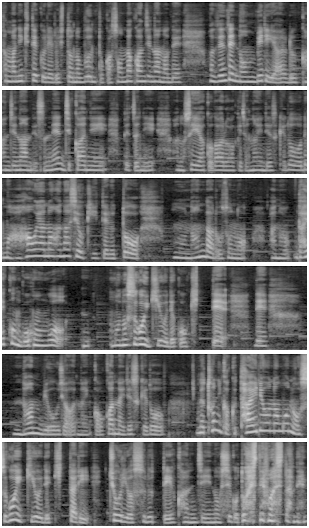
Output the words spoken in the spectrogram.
たまに来てくれる人の分とかそんな感じなので、まあ、全然のんびりやる感じなんですね。時間に別にあの制約があるわけじゃないんですけどでも母親の話を聞いてるともうなんだろうそのあの大根5本をものすごい勢いでこう切ってで何秒じゃないか分かんないですけどとにかく大量のものをすごい勢いで切ったり調理をするっていう感じの仕事をしてましたね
